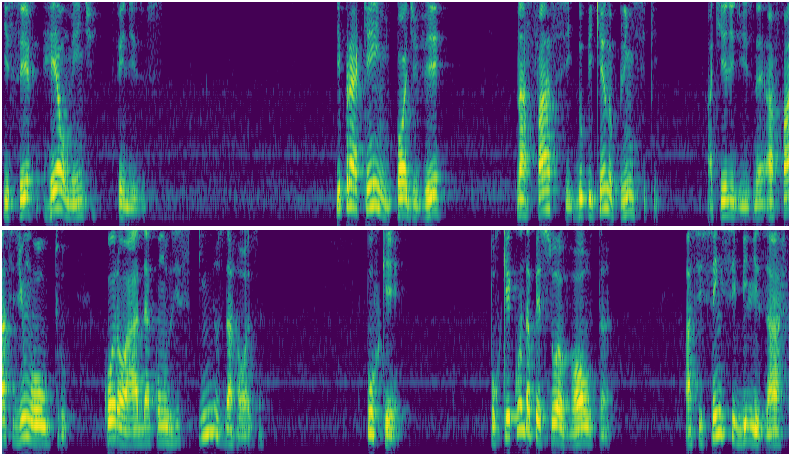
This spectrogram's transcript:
e ser realmente felizes. E para quem pode ver na face do pequeno príncipe, aqui ele diz, né, a face de um outro, coroada com os espinhos da rosa. Por quê? Porque quando a pessoa volta a se sensibilizar,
